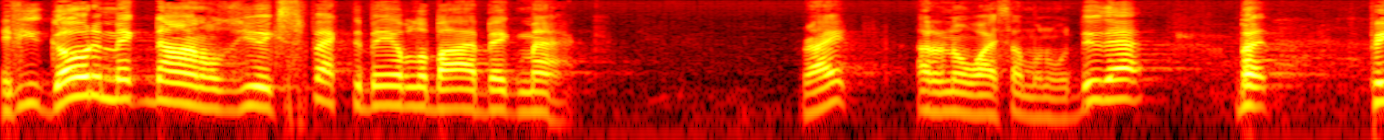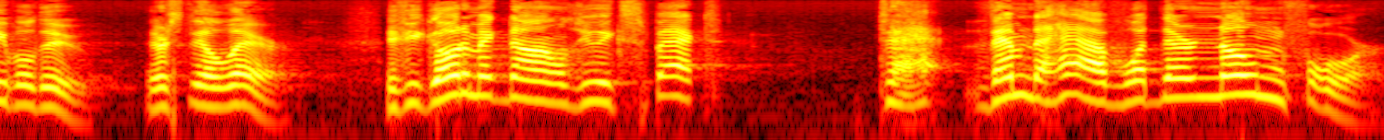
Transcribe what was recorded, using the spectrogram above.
If you go to McDonald's, you expect to be able to buy a Big Mac, right? I don't know why someone would do that, but People do. They're still there. If you go to McDonald's, you expect to ha- them to have what they're known for.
